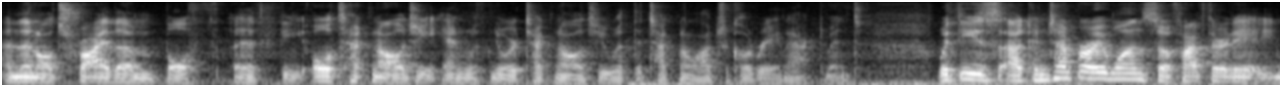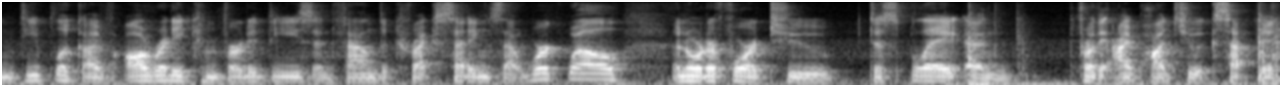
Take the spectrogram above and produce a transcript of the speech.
and then I'll try them both with the old technology and with newer technology with the technological reenactment. With these uh, contemporary ones, so 538 and Deep Look, I've already converted these and found the correct settings that work well in order for it to display and for the iPod to accept it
